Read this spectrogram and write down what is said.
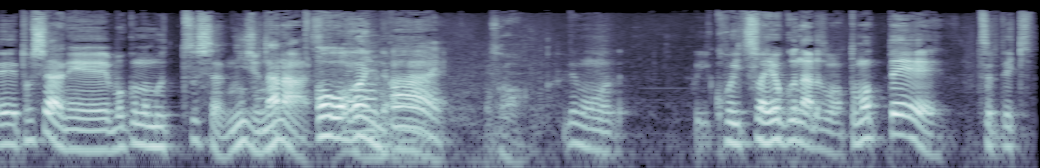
えー年はね、僕の6つ下27です、あ若いんだはい。そうでも、こいつは良くなるぞと思って、連れてき、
